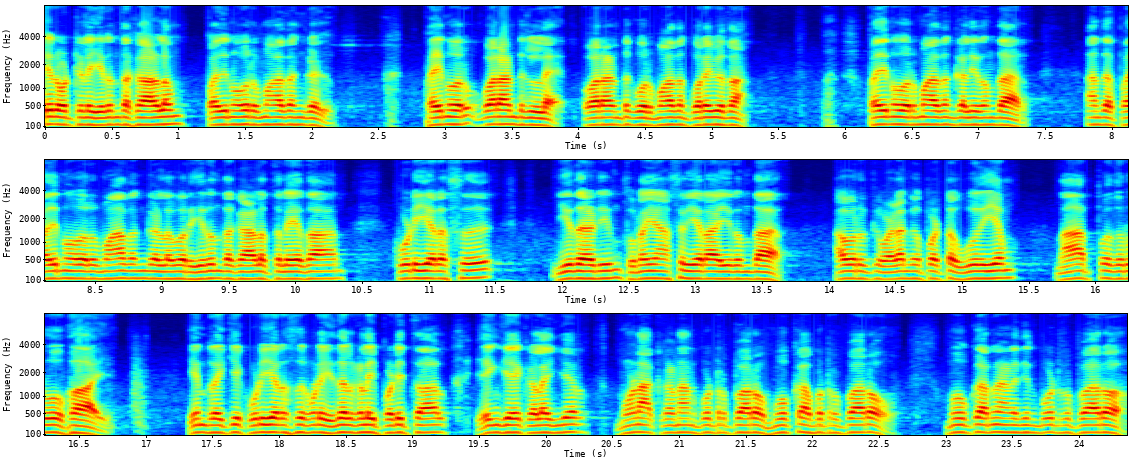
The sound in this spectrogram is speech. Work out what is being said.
ஈரோட்டில் இருந்த காலம் பதினோரு மாதங்கள். பதினோரு ஓராண்டு இல்லை ஓராண்டுக்கு ஒரு மாதம் குறைவு தான் பதினோரு மாதங்கள் இருந்தார். அந்த பதினோரு மாதங்கள் அவர் இருந்த காலத்திலே தான் குடியரசு இதழின் துணை ஆசிரியராக இருந்தார் அவருக்கு வழங்கப்பட்ட ஊதியம் நாற்பது ரூபாய். இன்றைக்கு குடியரசினுடைய இதழ்களை படித்தால் எங்கே கலைஞர்? மூனா போட்டிருப்பாரோ? மூக்கா போட்டிருப்பாரோ? மு கருணாநிதியின் போட்டிருப்பாரோ?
